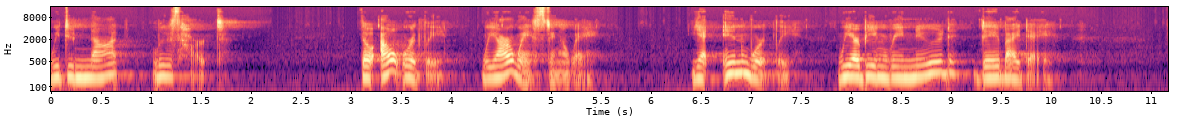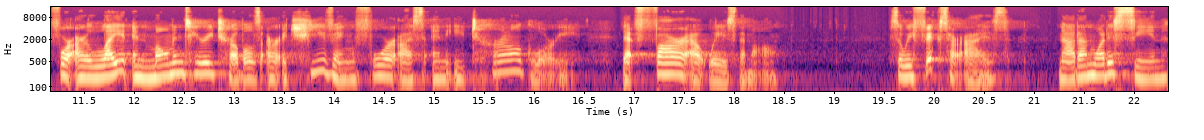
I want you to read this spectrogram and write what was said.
we do not lose heart. Though outwardly we are wasting away, yet inwardly we are being renewed day by day. For our light and momentary troubles are achieving for us an eternal glory that far outweighs them all. So we fix our eyes not on what is seen,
